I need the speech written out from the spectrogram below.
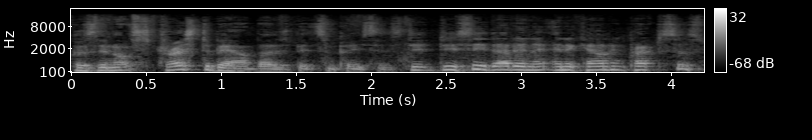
because they're not stressed about those bits and pieces. Do, do you see that in, in accounting practices?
